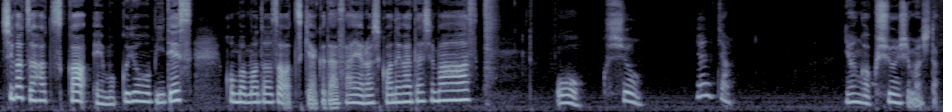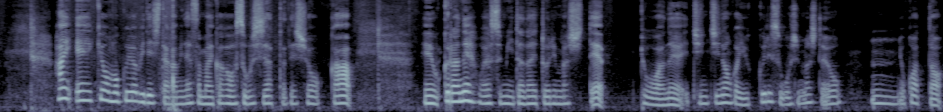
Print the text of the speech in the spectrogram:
4月20日え木曜日です。こんばんもどうぞ。お付き合いください。よろしくお願いいたします。おうクシュンにゃんちゃん。にゃんがクシュンしました。はい、えー、今日木曜日でしたが皆様いかがお過ごしだったでしょうか？えー、オクラねお休みいただいておりまして今日はね一日なんかゆっくり過ごしましたよ。うんよかった。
